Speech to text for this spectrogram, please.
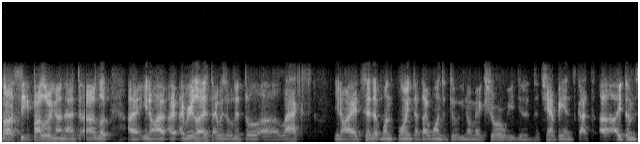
Uh, see, following on that, uh, look, I, you know, I, I realized I was a little uh, lax. You know, I had said at one point that I wanted to, you know, make sure we, you know, the champions got uh, items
